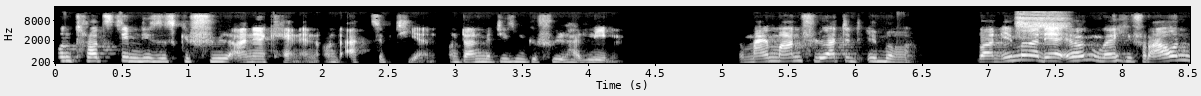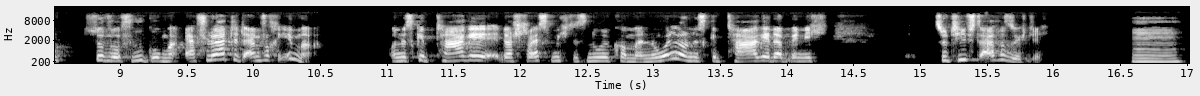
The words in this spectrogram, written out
und trotzdem dieses Gefühl anerkennen und akzeptieren und dann mit diesem Gefühl halt leben. Mein Mann flirtet immer. Wann immer der irgendwelche Frauen zur Verfügung hat, er flirtet einfach immer. Und es gibt Tage, da stresst mich das 0,0 und es gibt Tage, da bin ich zutiefst eifersüchtig. Mhm.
